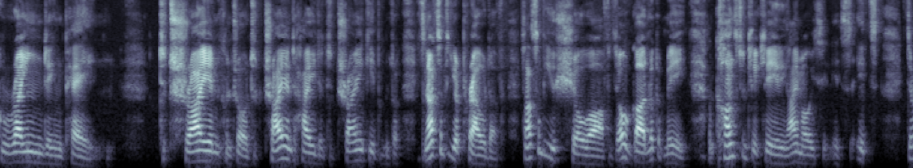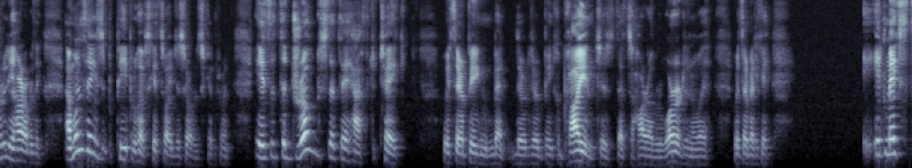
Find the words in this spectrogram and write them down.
grinding pain to try and control, to try and hide it, to try and keep in control. It's not something you're proud of. It's not something you show off. It's oh God, look at me. I'm constantly cleaning. I'm always. It's it's it's a really horrible thing. And one of the things people who have schizoid disorder, schizophrenia, is that the drugs that they have to take, with their being they're they're being compliant is that's a horrible word in a way with their medication. It makes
